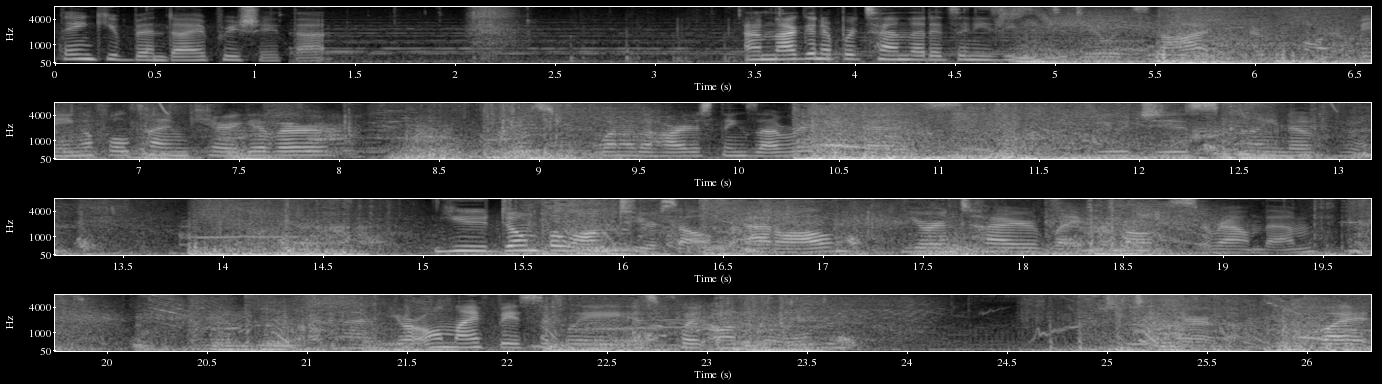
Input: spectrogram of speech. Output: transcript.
Thank you, Binda. I appreciate that. I'm not going to pretend that it's an easy thing to do. It's not. Being a full-time caregiver is one of the hardest things ever because you just kind of you don't belong to yourself at all. Your entire life revolves around them. And your own life basically is put on hold to take care of them. But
